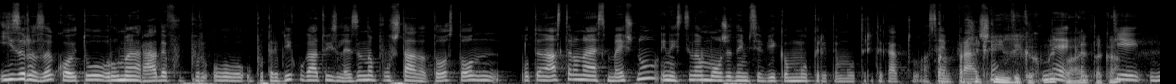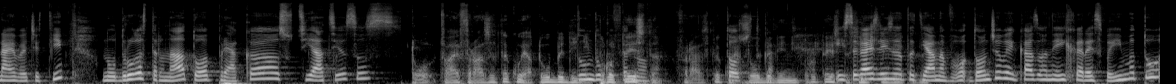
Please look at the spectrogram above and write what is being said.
израза, който Румен Радев употреби, когато излезе на площада. Тоест, то от една страна е смешно и наистина може да им се вика мутрите, мутрите, както Асен правеше. Всички им викахме, Не, това е така. Ти, най-вече ти. Но от друга страна, то е пряка асоциация с то, това е фразата, която обедини Дундуков протеста. Едно. Фразата, която Точно обедини протеста. И сега излиза Татьяна Дончева и казва, не и харесва името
